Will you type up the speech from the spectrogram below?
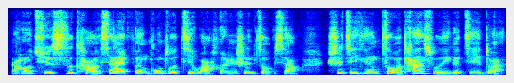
然后去思考下一份工作计划和人生走向，是进行自我探索的一个阶段。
